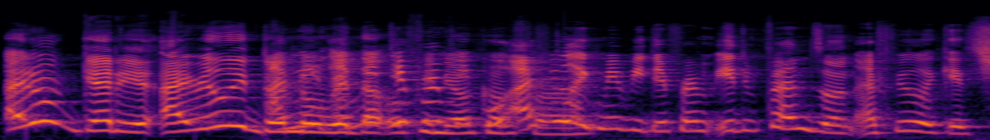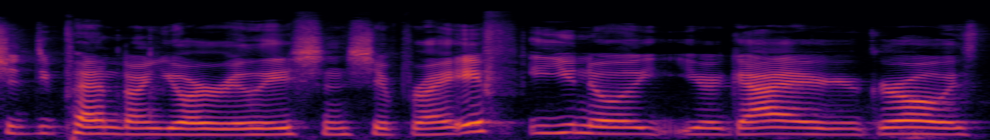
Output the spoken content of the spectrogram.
I don't get it. I really don't I mean, know where I mean, that different opinion people. comes I feel like maybe different. It depends on. I feel like it should depend on your relationship, right? If you know your guy or your girl is paid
